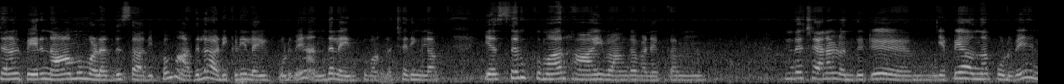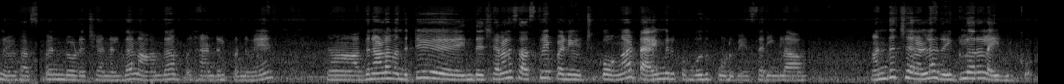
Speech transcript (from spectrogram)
சேனல் பேர் நாமும் வளர்ந்து சாதிப்போம். அதில் அடிக்கடி லைவ் போடுவேன். அந்த லைவுக்கு வாங்க. சரிங்களா? எஸ்எம் குமார் ஹாய் வாங்க. வணக்கம். இந்த சேனல் வந்துட்டு எப்பயாவது தான் போடுவேன். என்னோடய ஹஸ்பண்டோட சேனல் தான் நான் தான் ஹேண்டில் பண்ணுவேன். அதனால் வந்துட்டு இந்த சேனலை சப்ஸ்கிரைப் பண்ணி வச்சுக்கோங்க. டைம் இருக்கும்போது போடுவேன். சரிங்களா? அந்த சேனலில் ரெகுலராக லைவ் இருக்கும்.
